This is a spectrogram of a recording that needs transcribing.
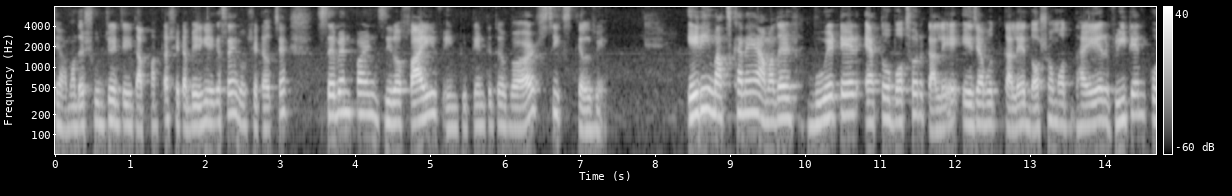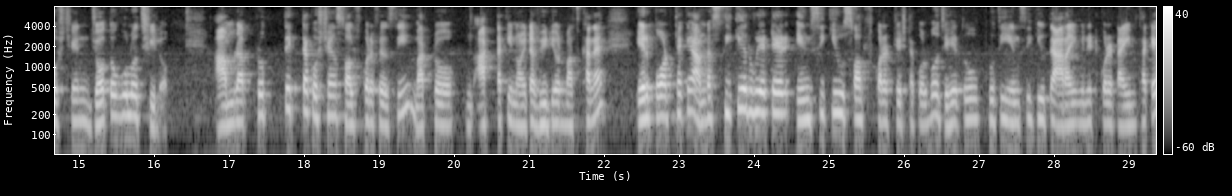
যে আমাদের সূর্যের যেই তাপমাত্রা, সেটা বেরিয়ে গেছে এবং সেটা হচ্ছে seven point zero five into ten to the power six kelvin এরই মাঝখানে আমাদের বুয়েটের এত বছর কালে এ যাবৎকালে দশম অধ্যায়ের রিটেন কোশ্চেন যতগুলো ছিল, আমরা প্রত্যেকটা কোশ্চেন সলভ করে ফেলছি, মাত্র আটটা কি নয়টা ভিডিওর মাঝখানে। এরপর থেকে আমরা সিকের ওয়েটের এমসিকিউ সলভ করার চেষ্টা করব, যেহেতু প্রতি এমসিকিউতে আড়াই মিনিট করে টাইম থাকে।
